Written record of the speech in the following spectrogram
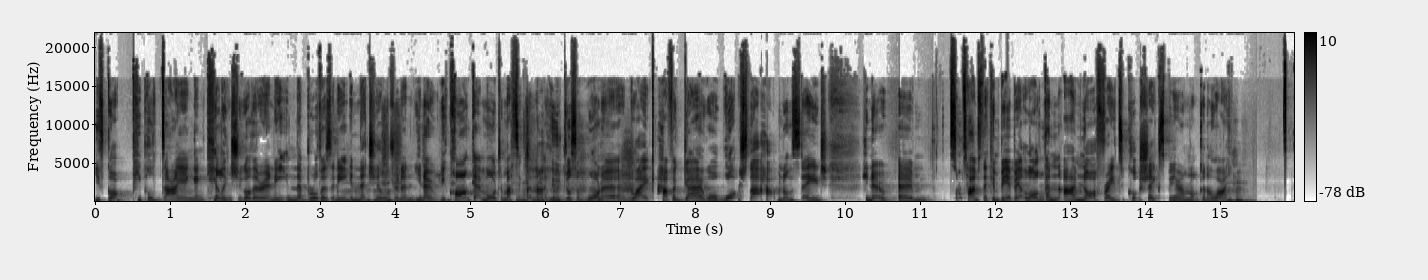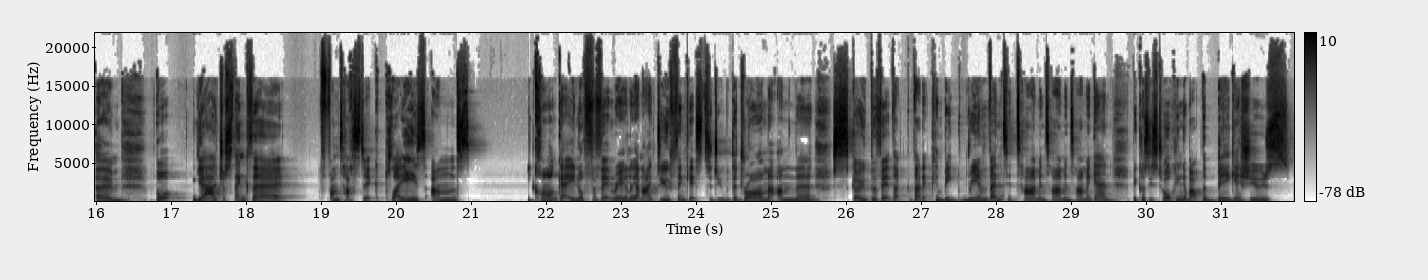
you've got people dying and killing each other and eating their brothers and eating their children and you know you can't get more dramatic than that. Who doesn't want to like have a go or watch that happen on stage? You know um, sometimes they can be a bit long and i'm not afraid to cut shakespeare i'm not gonna lie. Mm-hmm. um, but yeah i just think they're fantastic plays and you can't get enough of it really and i do think it's to do with the drama and the scope of it that that it can be reinvented time and time and time again because he's talking about the big issues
